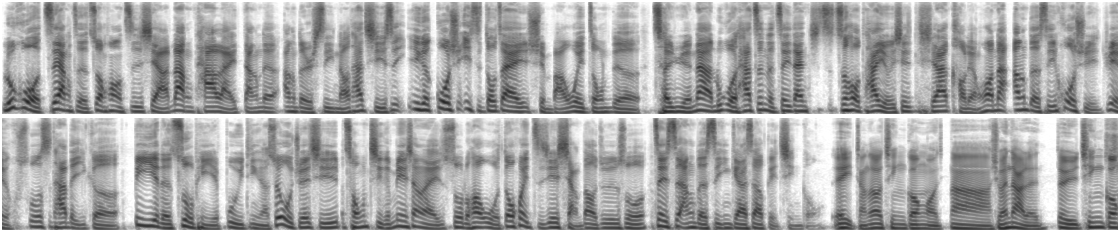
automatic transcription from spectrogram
如果这样子的状况之下，让他来当的 Under C，然后他其实是一个过去一直都在选拔位中的成员。那如果他真的这一单之后，他有一些其他考量的话，那 Under C 或许便说是他的一个毕业的作品也不一定啊。所以我觉得，其实从几个面向来说的话，我都会直接想到，就是说这次 Under C 应该是要给轻功。哎，讲到轻功哦，那许愿大人对于轻功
